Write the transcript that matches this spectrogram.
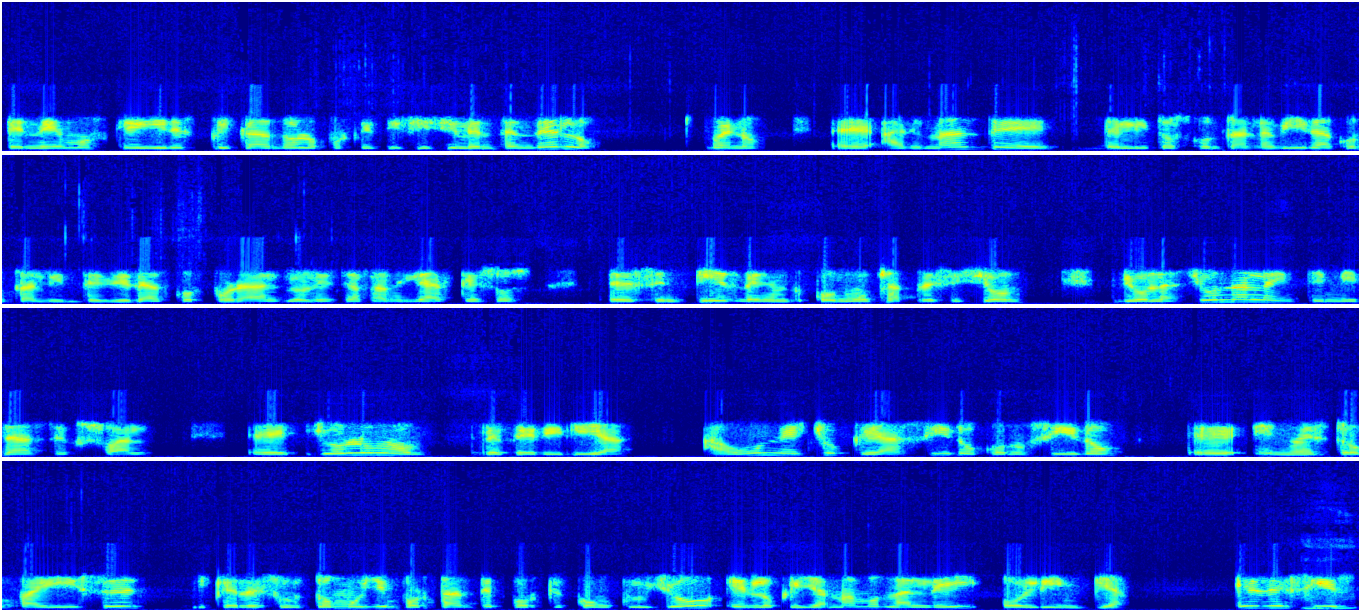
tenemos que ir explicándolo porque es difícil entenderlo. Bueno, eh, además de delitos contra la vida, contra la integridad corporal, violencia familiar, que esos eh, se entienden con mucha precisión, violación a la intimidad sexual, eh, yo lo referiría a un hecho que ha sido conocido en nuestro país y que resultó muy importante porque concluyó en lo que llamamos la ley Olimpia. Es decir,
